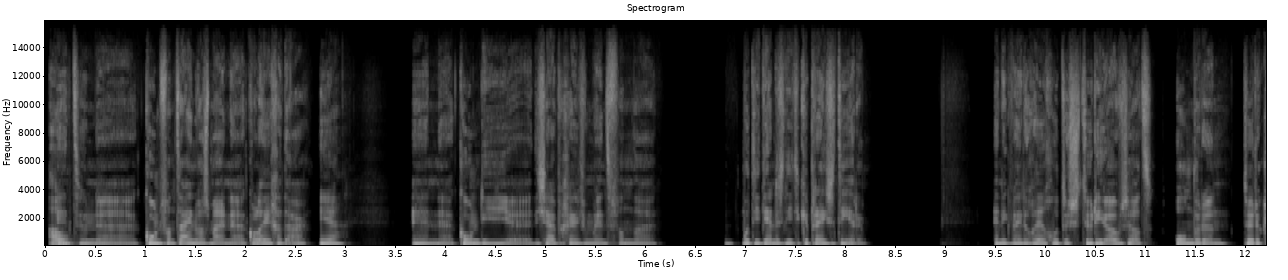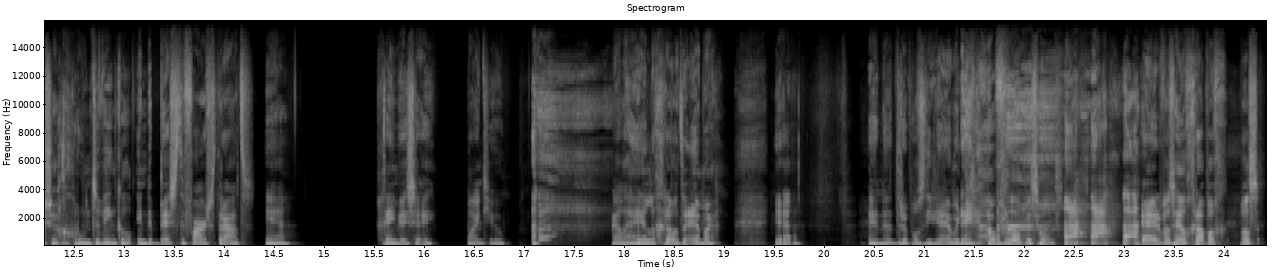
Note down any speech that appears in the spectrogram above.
Oh. En toen, eh, Koen van Tijn was mijn eh, collega daar. Ja. En eh, Koen die, die zei op een gegeven moment van... moet die Dennis niet een keer presenteren? En ik weet nog heel goed, de studio zat onder een Turkse groentewinkel... in de Bestevaarstraat. Ja. Geen wc, mind you. Wel een hele grote emmer. Ja. En eh, druppels die de emmer deden overlopen soms. ja, dat was heel grappig. Was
